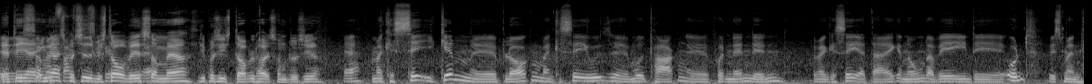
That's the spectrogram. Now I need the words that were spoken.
Ja, det er indgangspartiet, vi står ved, ja. som er lige præcis dobbelthøjt, som du siger. Ja, man kan se igennem øh, blokken, man kan se ud øh, mod parken øh, på den anden ende. Man kan se, at der ikke er nogen, der ved en det er ondt, hvis man...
